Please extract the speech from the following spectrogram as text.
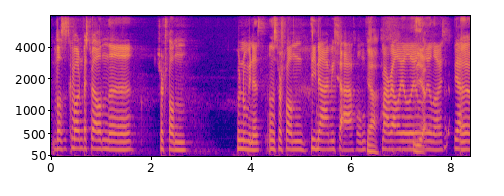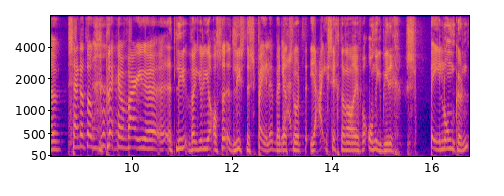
was het gewoon best wel een uh, soort van... Hoe noem je het? Een soort van dynamische avond. Ja. Maar wel heel, heel, ja. heel nice. Ja. Uh, zijn dat ook plekken waar, je het waar jullie als het liefste spelen? Bij ja, dat soort, ja, ik zeg dan al even oneerbiedig spelonken.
